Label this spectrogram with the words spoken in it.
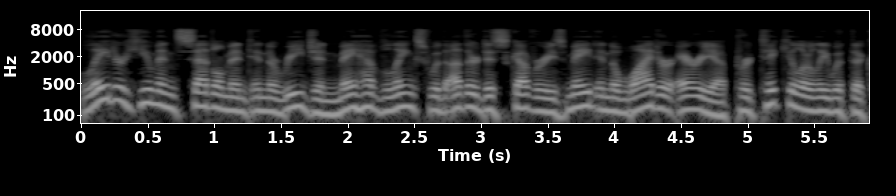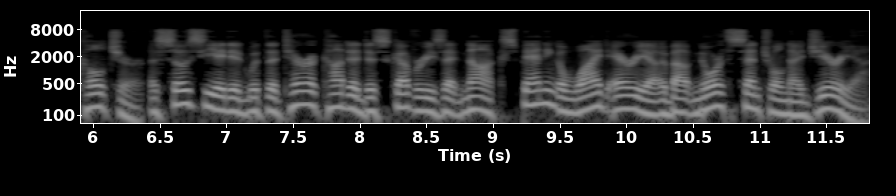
Later human settlement in the region may have links with other discoveries made in the wider area particularly with the culture associated with the terracotta discoveries at Nok spanning a wide area about north-central Nigeria.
